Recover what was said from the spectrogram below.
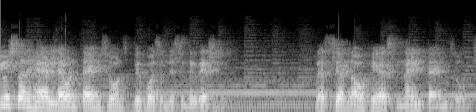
USSR had 11 time zones before its disintegration. Russia now has 9 time zones.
